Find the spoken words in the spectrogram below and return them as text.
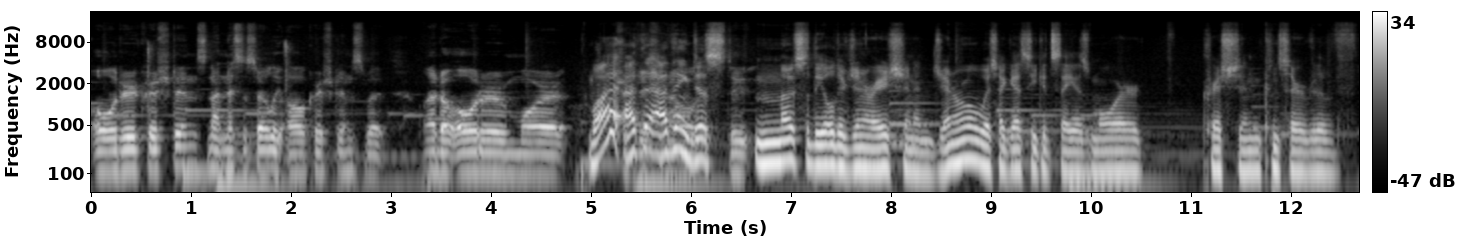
older Christians, not necessarily all Christians, but uh, the older, more What I, th- I think just most of the older generation in general, which I guess you could say is more Christian conservative,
